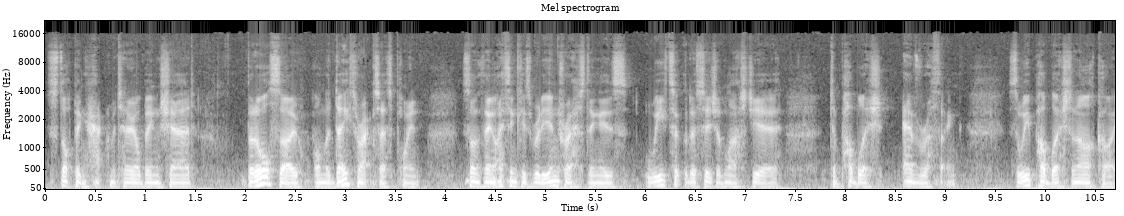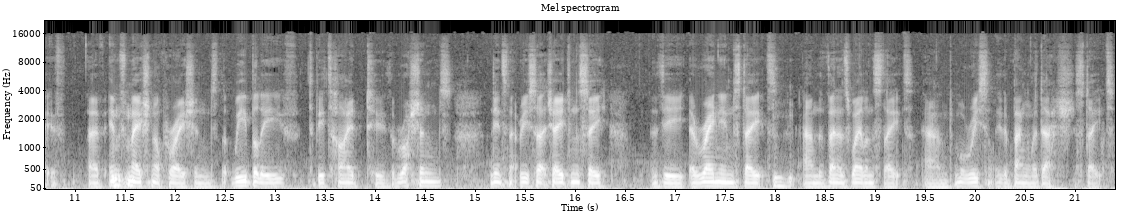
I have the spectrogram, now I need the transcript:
stopping hacked material being shared. But also, on the data access point, something I think is really interesting is we took the decision last year to publish everything. So we published an archive of information mm-hmm. operations that we believe to be tied to the Russians, the Internet Research Agency, the Iranian state, mm-hmm. and the Venezuelan state, and more recently the Bangladesh state.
